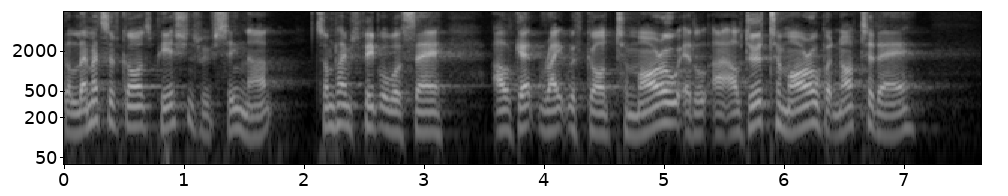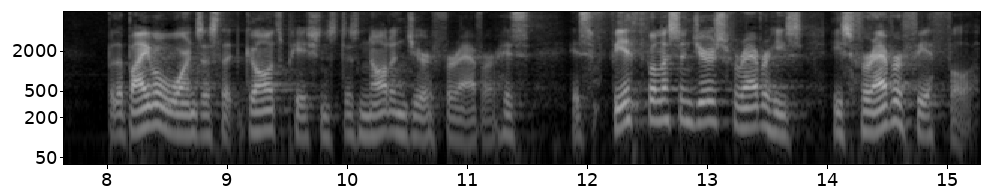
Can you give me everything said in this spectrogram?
The limits of God's patience, we've seen that. Sometimes people will say, I'll get right with God tomorrow. It'll, I'll do it tomorrow, but not today. But the Bible warns us that God's patience does not endure forever. His, his faithfulness endures forever. He's, he's forever faithful.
